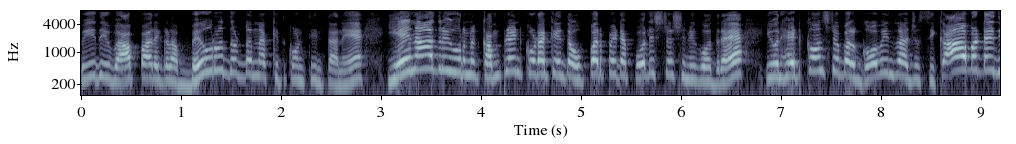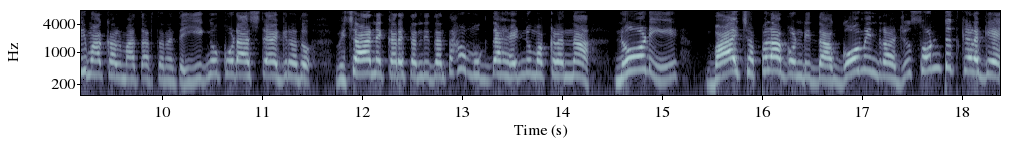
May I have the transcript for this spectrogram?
ಬೀದಿ ವ್ಯಾಪಾರಿಗಳ ಬೆವರು ದುಡ್ಡನ್ನ ಕಿತ್ಕೊಂಡು ತಿಂತಾನೆ. ಏನಾದ್ರೂ ಇವ್ರನ್ನ ಕಂಪ್ಲೇಂಟ್ ಕೊಡಕ್ಕೆ ಅಂತ ಉಪ್ಪರ್ಪೇಟೆ ಪೊಲೀಸ್ ಸ್ಟೇಷನ್ಗೆ ಹೋದ್ರೆ ಇವನ್ ಹೆಡ್ ಕಾನ್ಸ್ಟೇಬಲ್ ಗೋವಿಂದರಾಜು ಸಿಕ್ಕಾಬಟ್ಟೆ ದಿಮಾಕಲ್ ಮಾತಾಡ್ತಾನಂತೆ. ಈಗಲೂ ಕೂಡ ಅಷ್ಟೇ ಆಗಿರೋದು. ವಿಚಾರಣೆ ಕರೆ ತಂದಿದ್ದಂತಹ ಮುಗ್ಧ ಹೆಣ್ಣು ಮಕ್ಕಳನ್ನ ನೋಡಿ ಬಾಯ್ ಚಪ್ಪಲಾಗೊಂಡಿದ್ದ ಗೋವಿಂದರಾಜು ಸೊಂಟದ ಕೆಳಗೆ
